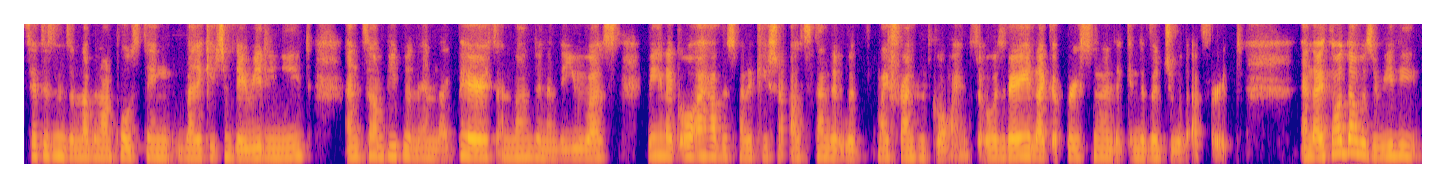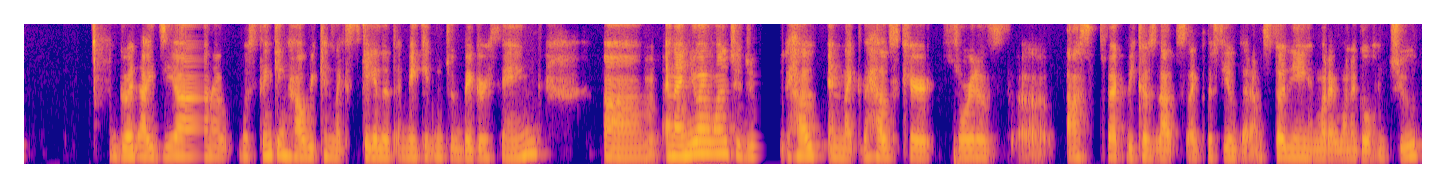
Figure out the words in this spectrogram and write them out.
citizens in Lebanon posting medications they really need. And some people in like Paris and London and the US being like, oh, I have this medication, I'll send it with my friend who's going. So it was very like a personal, like individual effort. And I thought that was a really good idea. And I was thinking how we can like scale it and make it into a bigger thing um, and I knew I wanted to do help in like the healthcare sort of uh, aspect because that's like the field that I'm studying and what I want to go into.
